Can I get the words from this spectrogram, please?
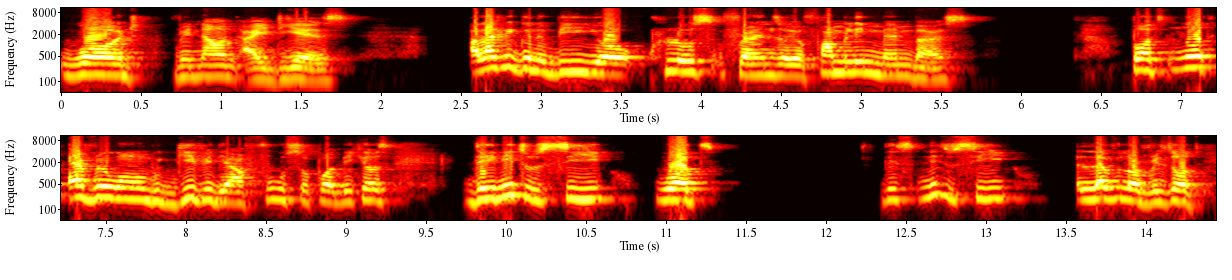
world renowned ideas are likely going to be your close friends or your family members. But not everyone will give you their full support because they need to see what they need to see a level of result.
